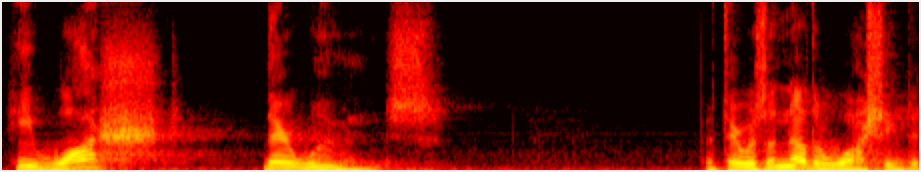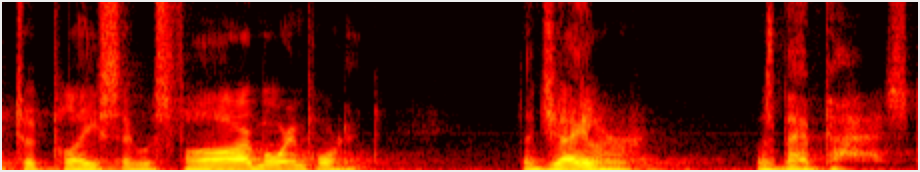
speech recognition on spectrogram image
He washed their wounds. But there was another washing that took place that was far more important. The jailer was baptized.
